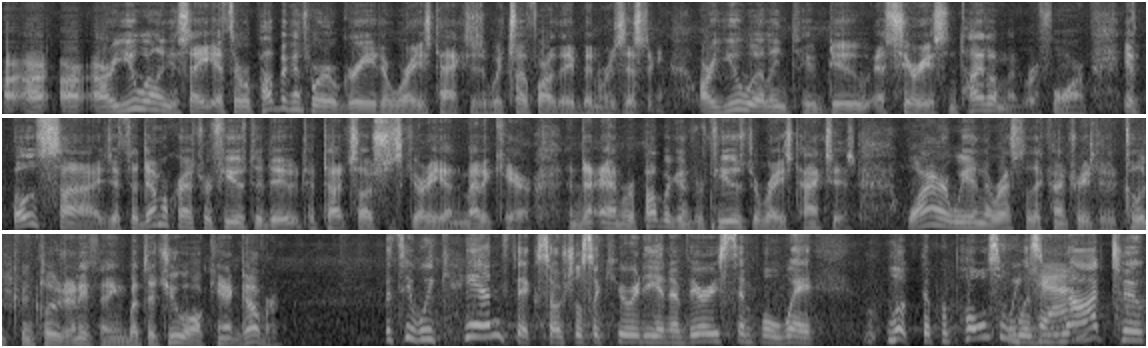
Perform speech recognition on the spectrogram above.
are, are, are, you willing to say, if the Republicans were to agree to raise taxes, which so far they've been resisting, are you willing to do a serious entitlement reform? If both sides, if the Democrats refuse to do to touch Social Security and Medicare, and, and Republicans refuse to raise taxes, why are we in the rest of the country to conclude anything but that you all can't govern? But see, we can fix Social Security in a very simple way. Look, the proposal we was can? not to,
